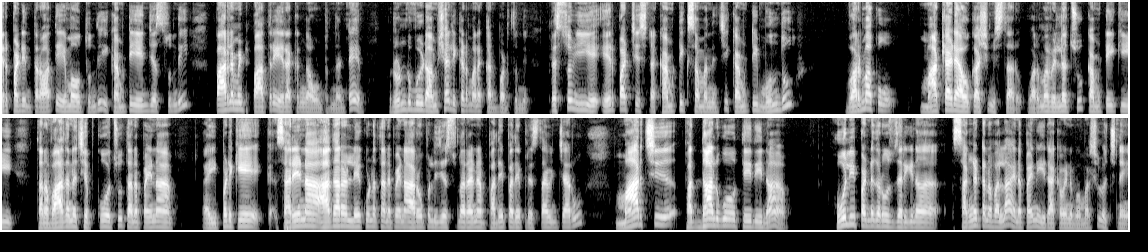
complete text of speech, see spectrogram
ఏర్పడిన తర్వాత ఏమవుతుంది? ఈ కమిటీ ఏం చేస్తుంది? పార్లమెంట్ పాత్ర ఏ రకంగా ఉంటుందంటే రెండు మూడు అంశాలు ఇక్కడ మనకు కనపడుతుంది. ప్రస్తుతం ఈ ఏర్పాటు చేసిన కమిటీకి సంబంధించి కమిటీ ముందు వర్మకు మాట్లాడే అవకాశం ఇస్తారు. వర్మ వెళ్ళొచ్చు కమిటీకి తన వాదన చెప్పుకోవచ్చు తనపైన ఇప్పటికే సరైన ఆధారాలు లేకుండా తనపైన ఆరోపణలు చేస్తున్నారని పదే పదే ప్రస్తావించారు. మార్చి పద్నాలుగో తేదీన హోలీ పండుగ రోజు జరిగిన సంఘటన వల్ల ఆయన పైన ఈ రకమైన విమర్శలు వచ్చినాయి.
